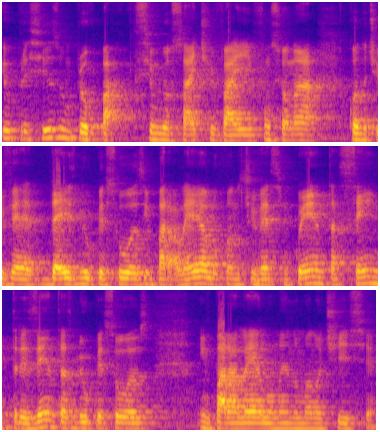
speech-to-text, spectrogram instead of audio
eu preciso me preocupar se o meu site vai funcionar quando tiver 10 mil pessoas em paralelo, quando tiver 50, 100, 300 mil pessoas em paralelo né, numa notícia.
